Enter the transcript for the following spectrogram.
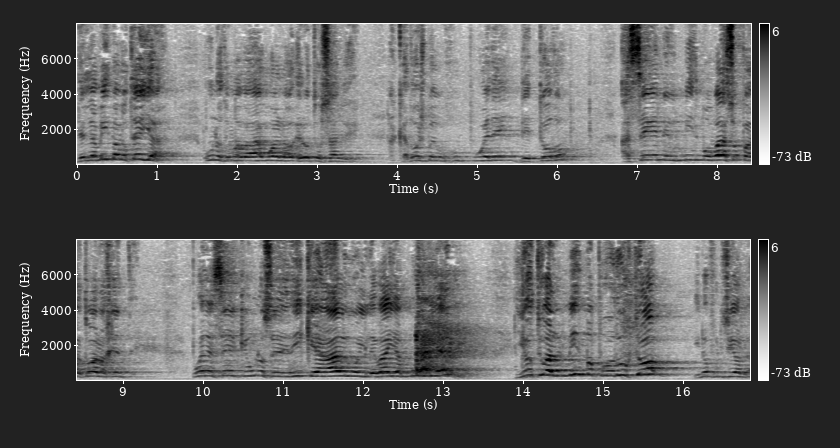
De la misma botella. Uno tomaba agua, el otro sangre. Akadosh Baruj puede de todo hacer en el mismo vaso para toda la gente. Puede ser que uno se dedique a algo y le vaya muy bien y otro al mismo producto y no funciona.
